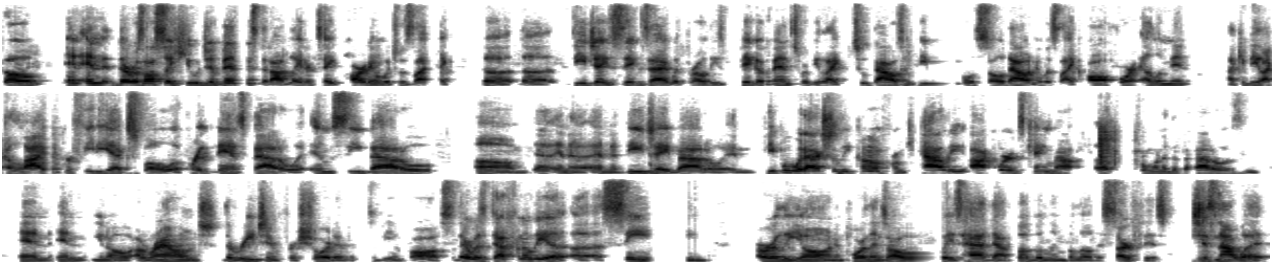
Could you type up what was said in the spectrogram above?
So and and there was also huge events that I'd later take part in, which was like the the DJ Zigzag would throw these big events it'd be like 2,000 people sold out, and it was like all four element. Like it'd be like a live graffiti expo, a breakdance battle, a MC battle, um, and a and a DJ battle, and people would actually come from Cali. Awkwards came out up for one of the battles, and and and you know around the region for sure to to be involved. So there was definitely a, a, a scene early on, and Portland's always had that bubbling below the surface. It's just mm. not what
